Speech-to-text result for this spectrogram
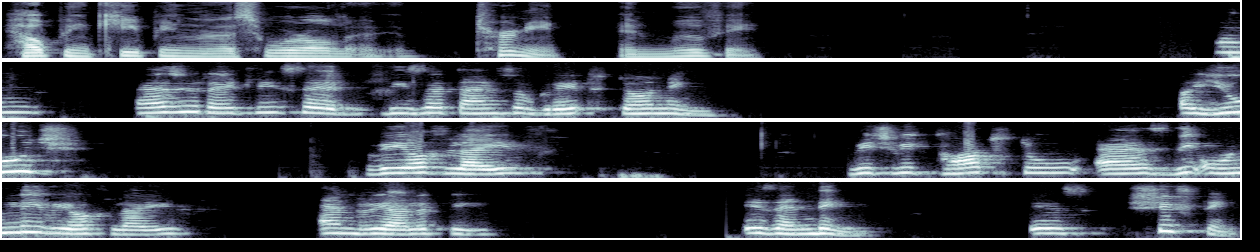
helping keeping this world uh, turning and moving. And as you rightly said, these are times of great turning. A huge way of life, which we thought to as the only way of life and reality, is ending, is shifting.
